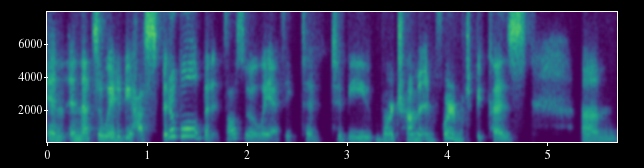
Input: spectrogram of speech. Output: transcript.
and and that's a way to be hospitable but it's also a way i think to to be more trauma informed because um,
